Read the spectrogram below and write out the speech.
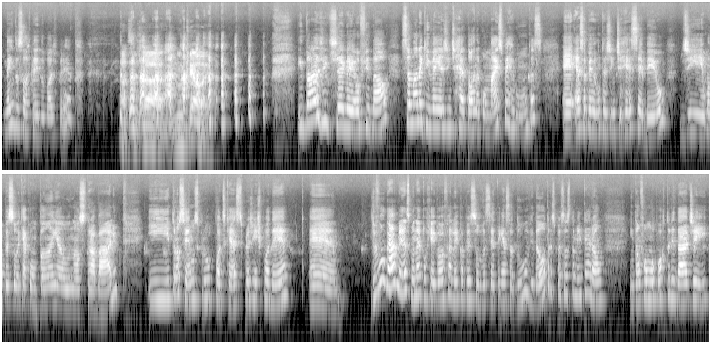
nem do sorteio do bode preto? Ah, você já não quer, olha. Então a gente chega aí ao final. Semana que vem a gente retorna com mais perguntas. É, essa pergunta a gente recebeu de uma pessoa que acompanha o nosso trabalho e trouxemos para o podcast para a gente poder é, divulgar mesmo, né? Porque igual eu falei com a pessoa, você tem essa dúvida, outras pessoas também terão. Então foi uma oportunidade aí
